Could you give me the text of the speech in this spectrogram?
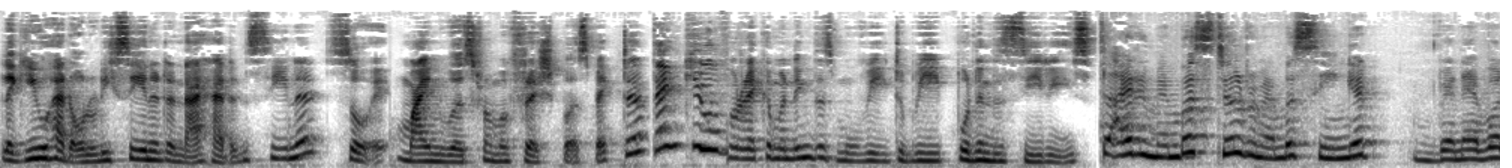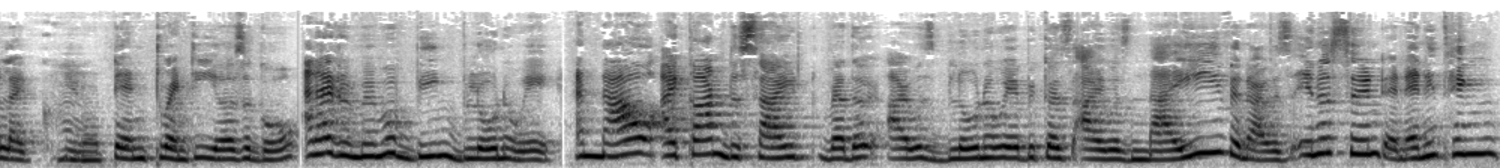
like you had already seen it and I hadn't seen it. So it, mine was from a fresh perspective. Thank you for recommending this movie to be put in the series. I remember, still remember seeing it whenever like you know 10 20 years ago. And i remember being blown away. And now i can't decide whether i was blown away because i was naive and i was innocent and anything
